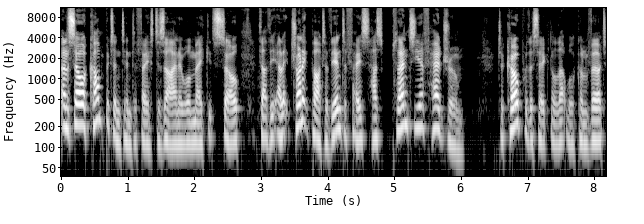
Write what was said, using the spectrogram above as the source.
And so a competent interface designer will make it so that the electronic part of the interface has plenty of headroom to cope with a signal that will convert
